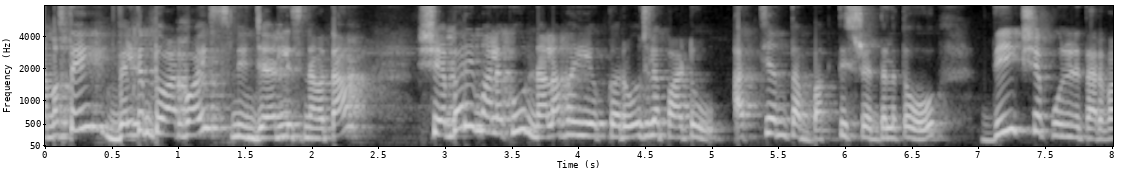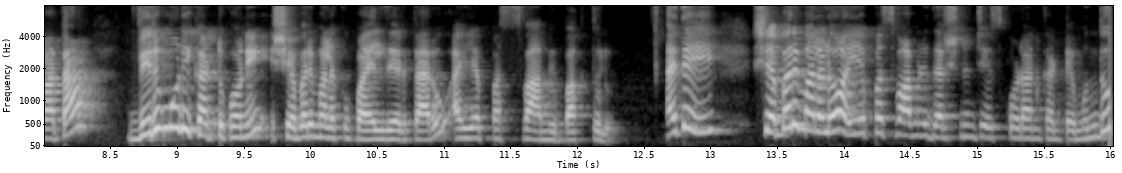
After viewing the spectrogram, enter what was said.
నమస్తే వెల్కమ్ టు ఆర్ వాయిస్. నేను జర్నలిస్ట్ నవత. శబరిమలకు నలభై ఒక్క రోజుల పాటు అత్యంత భక్తి శ్రద్ధలతో దీక్ష పూనిన తర్వాత విరుముడి కట్టుకొని శబరిమలకు బయలుదేరతారు అయ్యప్ప స్వామి భక్తులు. అయితే శబరిమలలో అయ్యప్ప స్వామిని దర్శనం చేసుకోవడానికంటే ముందు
